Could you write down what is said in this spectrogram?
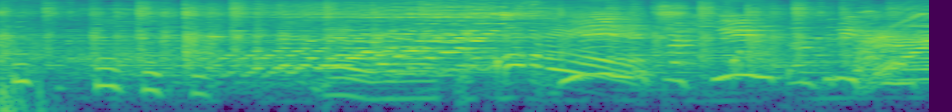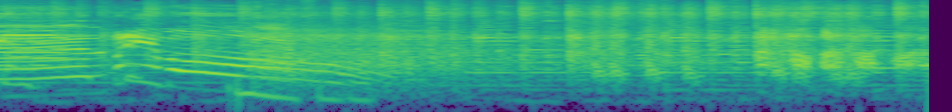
¡Vámonos! el primo!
